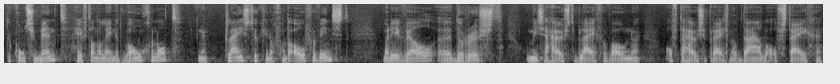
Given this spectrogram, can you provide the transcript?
De consument heeft dan alleen het woongenot en een klein stukje nog van de overwinst. Maar die heeft wel de rust om in zijn huis te blijven wonen. Of de huizenprijzen nou dalen of stijgen.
